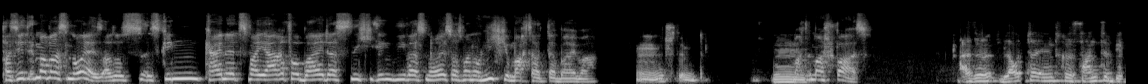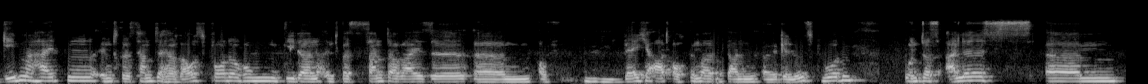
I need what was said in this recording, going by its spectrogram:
passiert immer was Neues. Also es, es, ging keine zwei Jahre vorbei, dass nicht irgendwie was Neues, was man noch nicht gemacht hat, dabei war. Mhm, stimmt. Macht immer Spaß. Also lauter interessante Begebenheiten, interessante Herausforderungen, die dann interessanterweise ähm, auf welche Art auch immer dann äh, gelöst wurden. Und das alles ähm,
